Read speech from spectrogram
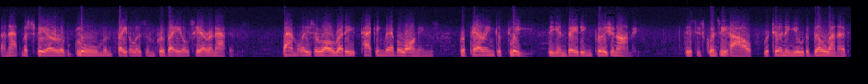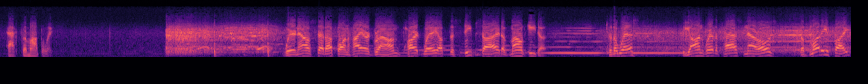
An atmosphere of gloom and fatalism prevails here in Athens. Families are already packing their belongings, preparing to flee the invading Persian army. This is Quincy Howe returning you to Bill Leonard at Thermopylae. We're now set up on higher ground, partway up the steep side of Mount Oeta. To the west, beyond where the pass narrows, the bloody fight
